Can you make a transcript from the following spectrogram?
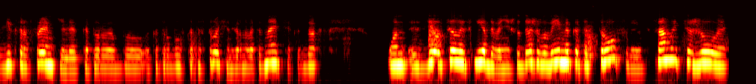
Виктора Френкеля, который был, который был в катастрофе, наверное, вы это знаете, когда он сделал целое исследование, что даже во время катастрофы, в самые тяжелые,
